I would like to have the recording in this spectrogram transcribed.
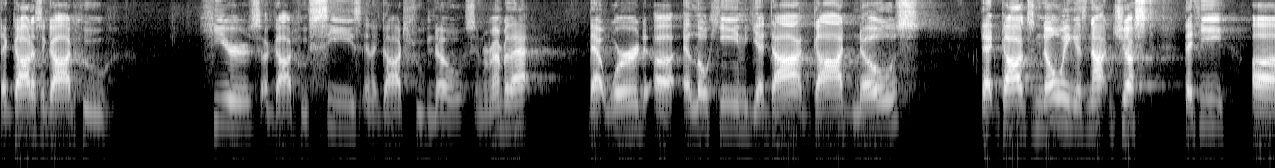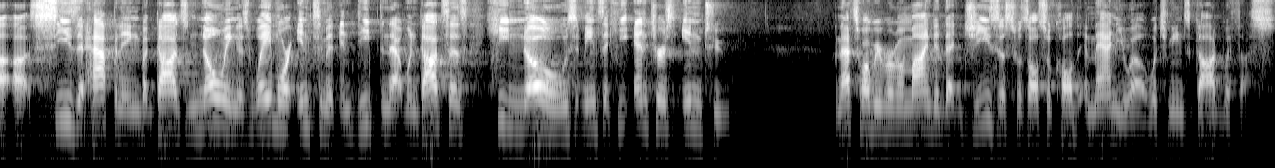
That God is a God who hears, a God who sees, and a God who knows. And remember that? That word, uh, Elohim, Yada, God knows. That God's knowing is not just that He uh, uh, sees it happening, but God's knowing is way more intimate and deep than that. When God says He knows, it means that He enters into. And that's why we were reminded that Jesus was also called Emmanuel, which means God with us.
